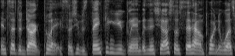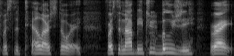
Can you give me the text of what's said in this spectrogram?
in such a dark place. So she was thanking you, Glenn, but then she also said how important it was for us to tell our story, for us to not be too bougie, right?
